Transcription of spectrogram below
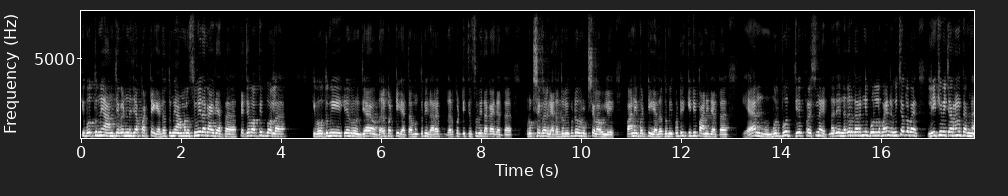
की भाऊ तुम्ही आमच्याकडनं ज्या पट्ट्या घेता तुम्ही आम्हाला सुविधा काय देता? त्याच्या बाबतीत बोला. की भाऊ तुम्ही जे ज्या घरपट्टी घेता मग तुम्ही घरात घरपट्टीची सुविधा काय देता? वृक्षघर घेता तुम्ही कुठे वृक्ष लावले? पाणीपट्टी घेता तुम्ही कुठे किती पाणी देता? ह्या मूलभूत जे प्रश्न आहेत ना ते नगरकरांनी बोललं पाहिजे ना विचारलं पाहिजे. लेखी विचारा ना त्यांना.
